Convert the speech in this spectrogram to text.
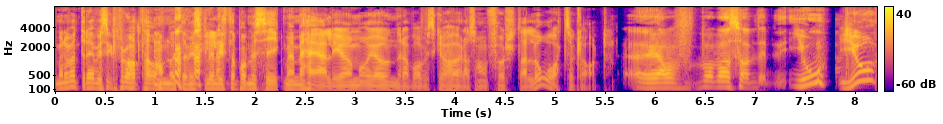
det var inte det vi skulle prata om utan vi skulle lyssna på musik med Mahalium och jag undrar vad vi ska höra som första låt såklart. Eh, Ja, vad, vad sa Jo, Jo!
